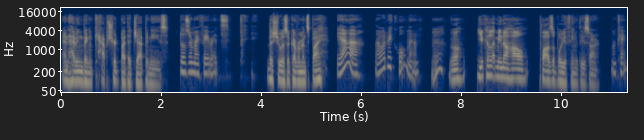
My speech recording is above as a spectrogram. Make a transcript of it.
and having been captured by the Japanese. Those are my favorites. That she was a government spy? Yeah, that would be cool, man. Yeah. Well, you can let me know how plausible you think these are. Okay.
